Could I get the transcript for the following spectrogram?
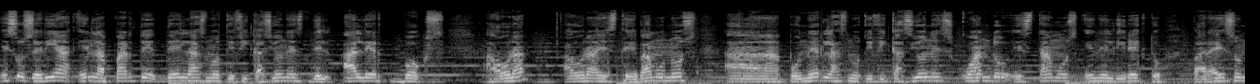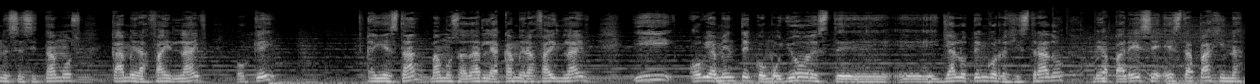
eso sería en la parte de las notificaciones del alert box. Ahora Ahora este vámonos a poner las notificaciones cuando estamos en el directo. Para eso necesitamos Camera File Live, ¿ok? Ahí está, vamos a darle a Camera File Live y obviamente como yo este eh, ya lo tengo registrado, me aparece esta página.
